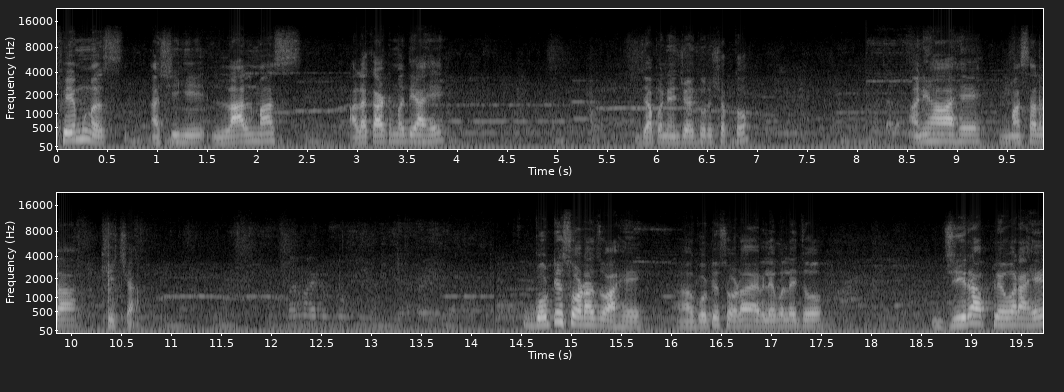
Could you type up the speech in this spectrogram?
फेमस अशी ही लाल मास आलाकाटमध्ये आहे जे आपण एन्जॉय करू शकतो. आणि हा आहे मसाला खिचा. गोटी सोडा जो आहे गोटी सोडा अवेलेबल आहे जो जिरा फ्लेवर आहे.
